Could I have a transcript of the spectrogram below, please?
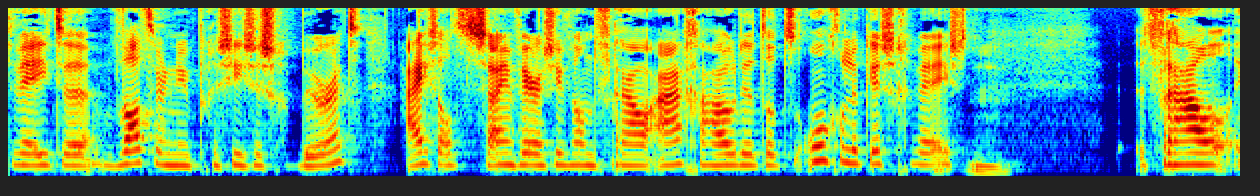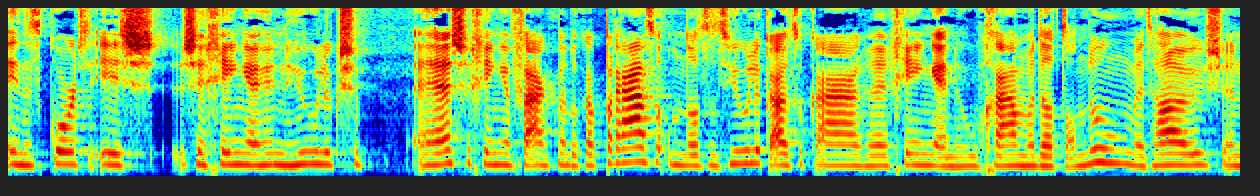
100% weten wat er nu precies is gebeurd. Hij heeft altijd zijn versie van het verhaal aangehouden dat het ongeluk is geweest. Hmm. Het verhaal in het kort is, ze gingen hun huwelijkse... Hè, ze gingen vaak met elkaar praten omdat het huwelijk uit elkaar eh, ging. En hoe gaan we dat dan doen met huis en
